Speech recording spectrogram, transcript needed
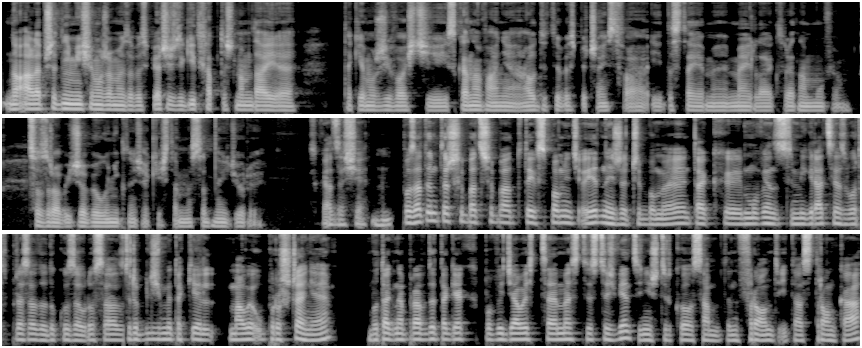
No ale przed nimi się możemy zabezpieczyć. GitHub też nam daje takie możliwości skanowania, audyty bezpieczeństwa i dostajemy maile, które nam mówią, co zrobić, żeby uniknąć jakiejś tam następnej dziury. Zgadza się. Mhm. Poza tym też chyba trzeba tutaj wspomnieć o jednej rzeczy, bo my, tak y, mówiąc, migracja z WordPressa do Dokuzaurusa, zrobiliśmy takie małe uproszczenie, bo tak naprawdę, tak jak powiedziałeś, CMS to jest coś więcej niż tylko sam ten front i ta stronka.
